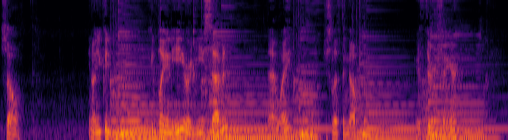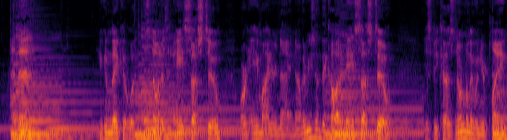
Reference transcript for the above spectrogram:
So, you know, you can you can play an E or an E7 that way, just lifting up your third finger. And then you can make it what's known as an A sus2 or an A minor 9. Now, the reason that they call it an A sus2 is because normally when you're playing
